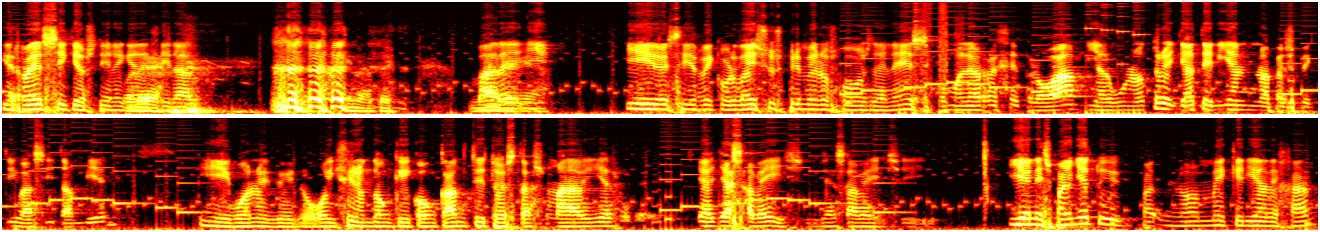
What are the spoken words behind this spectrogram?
Y Rare sí que os tiene que decir algo. Imagínate. vale. Y si recordáis sus primeros juegos de NES, como el RC Pro Am y algún otro, ya tenían una perspectiva así también. Y bueno, y luego hicieron Donkey Kong Country y todas estas maravillas. Ya, ya sabéis, ya sabéis. Y, en España tu, no me quería dejar.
